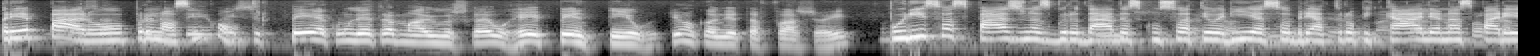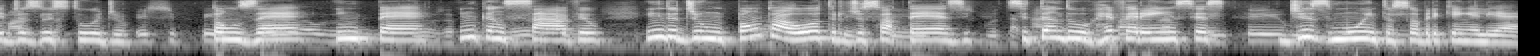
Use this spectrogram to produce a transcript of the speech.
preparou para o nosso encontro. Esse P é com letra maiúscula, é o rei Penteu. Tem uma caneta fácil aí? Por isso as páginas grudadas com sua teoria sobre a tropicália nas paredes do estúdio. Tom Zé, em pé, incansável, indo de um ponto a outro de sua tese, citando referências, diz muito sobre quem ele é,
